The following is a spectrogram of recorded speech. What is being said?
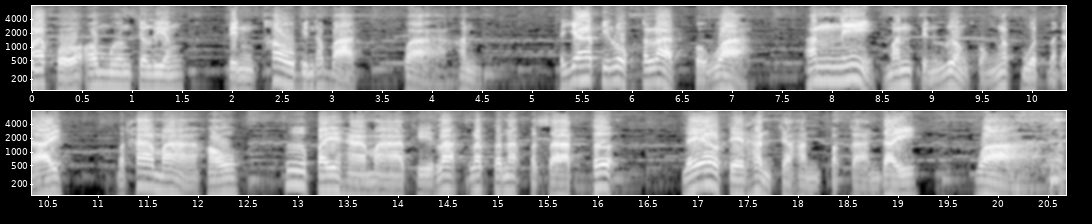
มาขอเอาเมืองจะเลียงเป็นเข้าบินทบาทว่าอันพญาติโลกกราชก็ว่า อันนี้มันเป็นเรื่องของนักบวชบดายมาถ้ามาหาเฮาเพื่อไปหามหาเถระรัตนประสาทเตอะแล้วแต่ท่านจะหันประการใดว่าอัน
